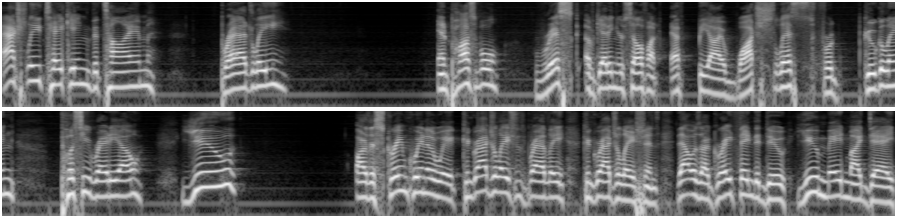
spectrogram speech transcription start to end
actually taking the time, Bradley, and possible risk of getting yourself on FBI watch lists for Googling pussy radio, you are the Scream Queen of the Week. Congratulations, Bradley. Congratulations. That was a great thing to do. You made my day.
